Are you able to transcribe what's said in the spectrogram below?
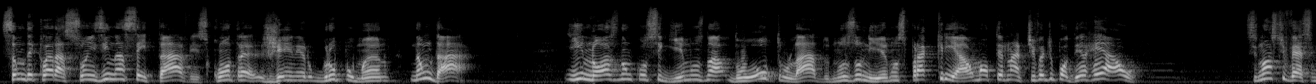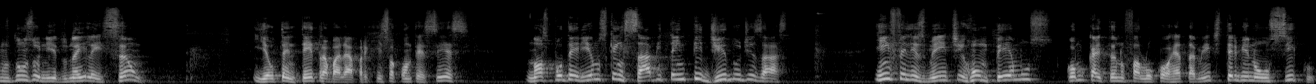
são declarações inaceitáveis contra gênero, grupo humano. Não dá. E nós não conseguimos, do outro lado, nos unirmos para criar uma alternativa de poder real. Se nós tivéssemos nos unidos na eleição, e eu tentei trabalhar para que isso acontecesse, nós poderíamos, quem sabe, ter impedido o desastre. Infelizmente, rompemos, como Caetano falou corretamente, terminou um ciclo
